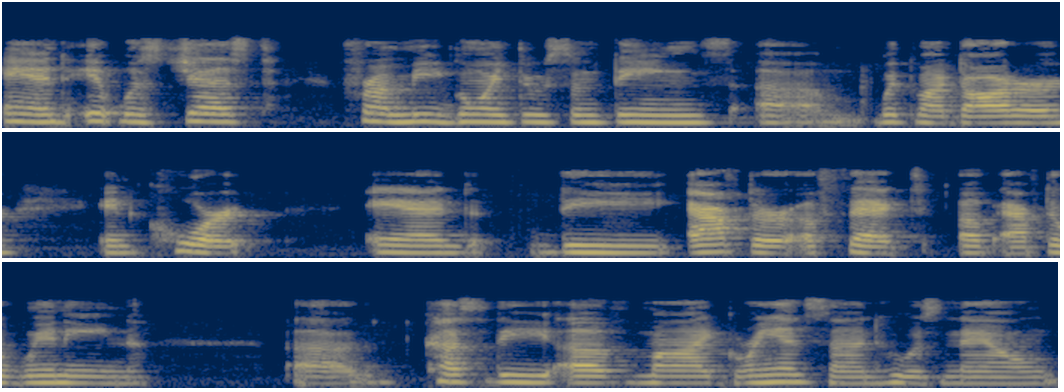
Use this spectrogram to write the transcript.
and it was just from me going through some things um, with my daughter in court and the after effect of after winning uh, custody of my grandson who is now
